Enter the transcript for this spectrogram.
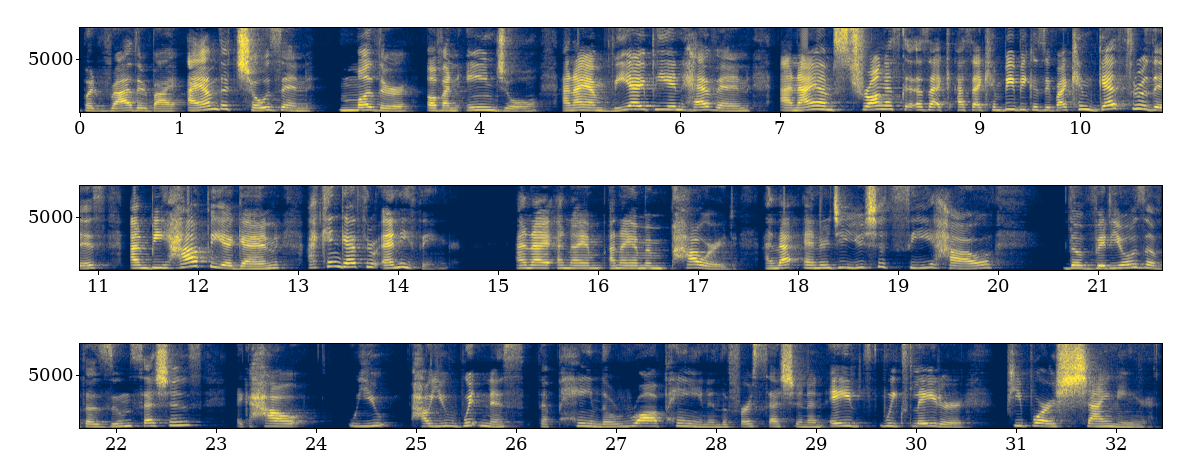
but rather by, I am the chosen mother of an angel and I am VIP in heaven and I am strong as, as, I, as I can be because if I can get through this and be happy again, I can get through anything. And I, and I am, and I am empowered. And that energy, you should see how the videos of the Zoom sessions, like how you, how you witness the pain, the raw pain in the first session and eight weeks later, people are shining.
